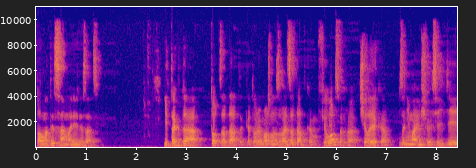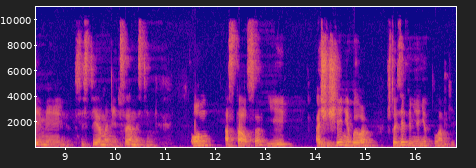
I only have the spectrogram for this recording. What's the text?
полноты самореализации. И тогда тот задаток, который можно назвать задатком философа, человека, занимающегося идеями, системами, ценностями, он остался, и ощущение было, что здесь для меня нет планки.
